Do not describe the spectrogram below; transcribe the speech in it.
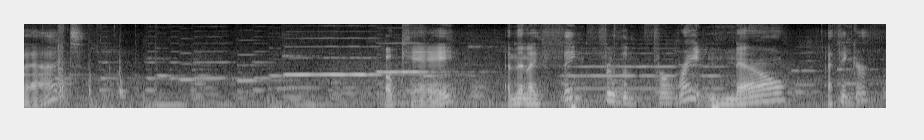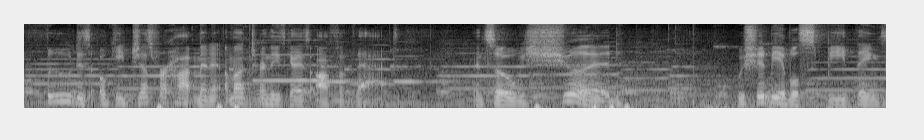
that. Okay. And then I think for the for right now, I think our food is okay just for a hot minute. I'm gonna turn these guys off of that. And so we should we should be able to speed things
